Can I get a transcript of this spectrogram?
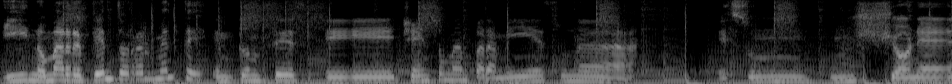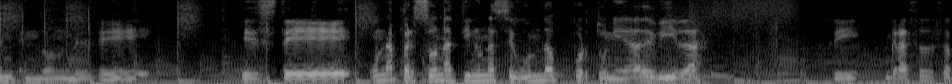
Y no me arrepiento realmente. Entonces, eh, Chainsaw Man para mí es una. Es un, un shonen en donde este, una persona tiene una segunda oportunidad de vida. ¿sí? Gracias a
